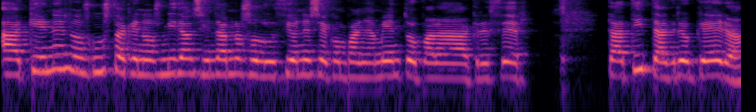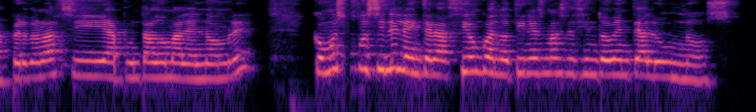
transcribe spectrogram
¿a quienes nos gusta que nos midan sin darnos soluciones y acompañamiento para crecer? Tatita, creo que era, perdonad si he apuntado mal el nombre. ¿Cómo es posible la interacción cuando tienes más de 120 alumnos?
